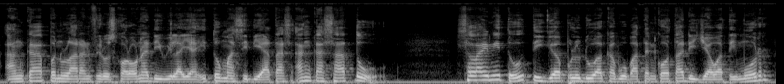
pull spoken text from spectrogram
Angka penularan virus corona di wilayah itu masih di atas angka 1. Selain itu, 32 kabupaten kota di Jawa Timur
